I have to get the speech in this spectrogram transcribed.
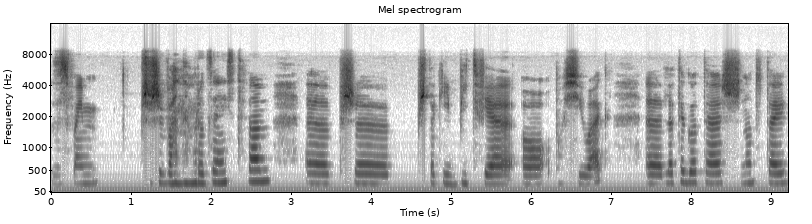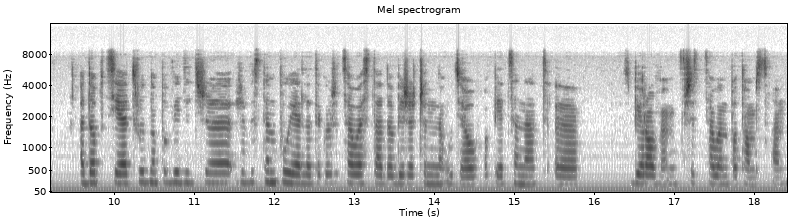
ze swoim przyszywanym rodzeństwem e, przy, przy takiej bitwie o, o posiłek. E, dlatego też no tutaj adopcja trudno powiedzieć, że, że występuje, dlatego że całe stado bierze czynny udział w opiece nad e, zbiorowym, przez całym potomstwem.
